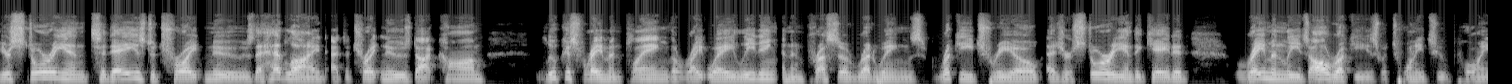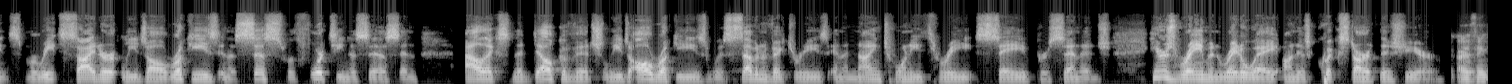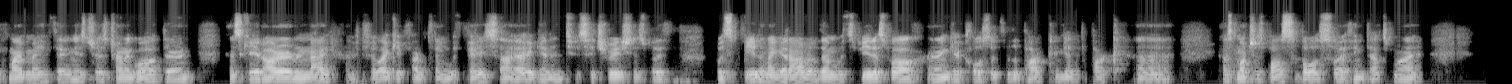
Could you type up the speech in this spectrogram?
your story in today's Detroit News, the headline at DetroitNews.com Lucas Raymond playing the right way, leading an impressive Red Wings rookie trio. As your story indicated, Raymond leads all rookies with 22 points. Moritz Seider leads all rookies in assists with 14 assists. And Alex Nedeljkovic leads all rookies with seven victories and a 923 save percentage. Here's Raymond right away on his quick start this year. I think my main thing is just trying to go out there and, and skate harder every night. I feel like if I'm playing with pace, I, I get into situations with, with speed and I get out of them with speed as well and get closer to the puck and get the puck uh, as much as possible. So I think that's my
